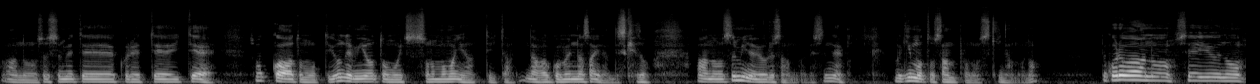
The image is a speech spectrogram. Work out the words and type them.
あの勧めてくれていてそっかと思って読んでみようと思いつつそのままになっていただからごめんなさいなんですけどあの隅野夜さんのですね「麦本散歩の好きなもの」でこれはあの声優の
